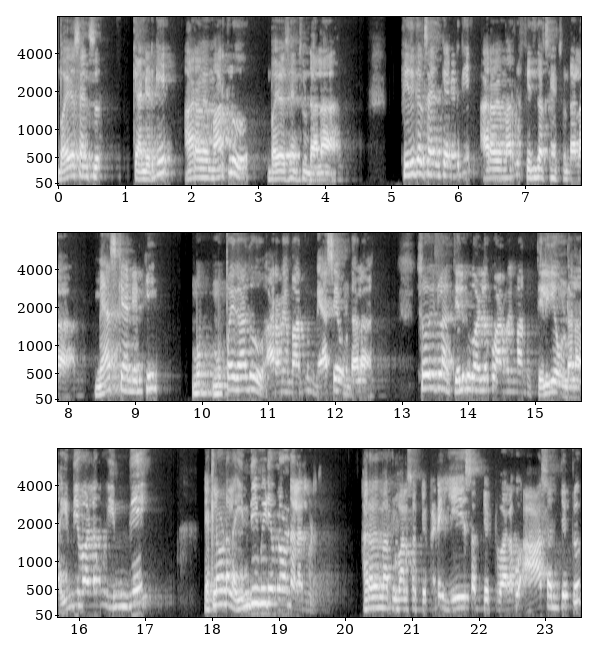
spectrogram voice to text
బయో సైన్స్ క్యాండిడేట్కి అరవై మార్కులు బయో సైన్స్ ఉండాలా ఫిజికల్ సైన్స్ క్యాండిడేట్కి అరవై మార్కులు ఫిజికల్ సైన్స్ ఉండాలా? మ్యాథ్స్ క్యాండిడేట్కి ము ముప్పై కాదు అరవై మార్కులు మ్యాథ్సే ఉండాలా? సో ఇట్లా తెలుగు వాళ్ళకు అరవై మార్కులు తెలుగే ఉండాలా? హిందీ వాళ్ళకు హిందీ ఎట్లా ఉండాలా? హిందీ మీడియంలో ఉండాలి అది కూడా. అరవై మార్కులు వాళ్ళ సబ్జెక్ట్ అంటే ఏ సబ్జెక్ట్ వాళ్ళకు ఆ సబ్జెక్టు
